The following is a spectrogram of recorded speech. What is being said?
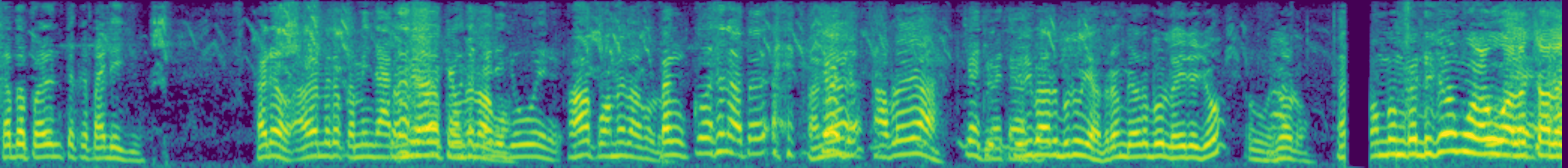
ખબર પડે તો કે પાડી દેજો. હડો હવે મેં તો કમી ના તમે હવે કોમે દેજો હા કોમે લાગો બંકો છે ને આ તો. આપણે પેલી બાજુ બધું યાત્રામાં બેત્ર બધું લઈ લેજો. જોડો. બમ બમ કરી દેજો હું આવું હાલ ચાલે.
